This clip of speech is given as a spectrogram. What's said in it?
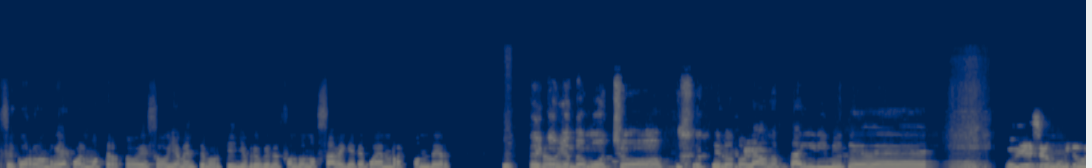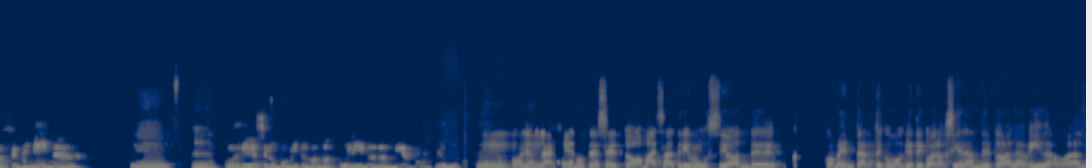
Se corre un riesgo al mostrar todo eso, obviamente, porque yo creo que en el fondo no sabe qué te pueden responder Estoy comiendo mucho. Del otro lado no está el límite de... Podría ser un poquito más femenina. Sí. Podría ser un poquito más masculino también. Porque... Sí. la gente se toma esa atribución de comentarte como que te conocieran de toda la vida, Juan.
